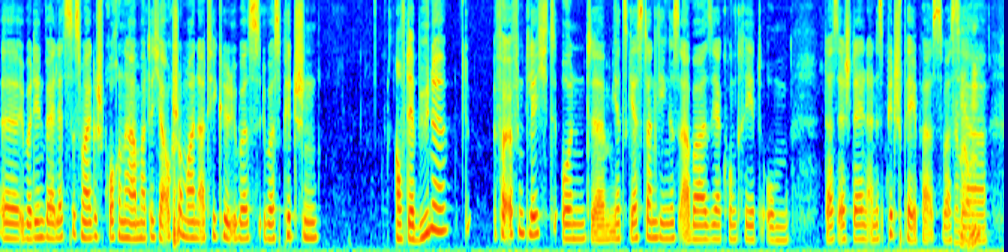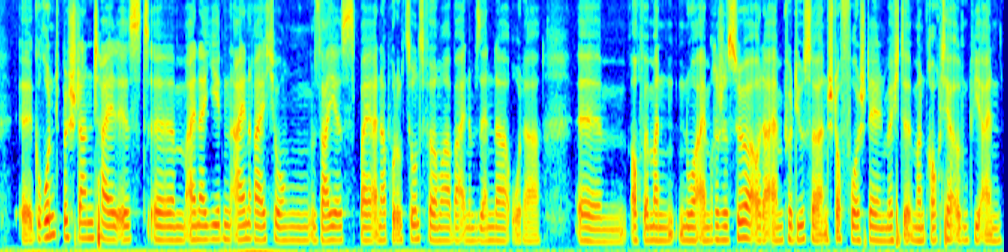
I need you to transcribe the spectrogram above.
äh, über den wir ja letztes Mal gesprochen haben, hatte ich ja auch schon mal einen Artikel übers, übers Pitchen auf der Bühne veröffentlicht. Und ähm, jetzt gestern ging es aber sehr konkret um das Erstellen eines Pitch-Papers, was Genau. ja äh, Grundbestandteil ist ähm, einer jeden Einreichung, sei es bei einer Produktionsfirma, bei einem Sender oder ähm, auch wenn man nur einem Regisseur oder einem Producer einen Stoff vorstellen möchte. Man braucht ja irgendwie ein,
